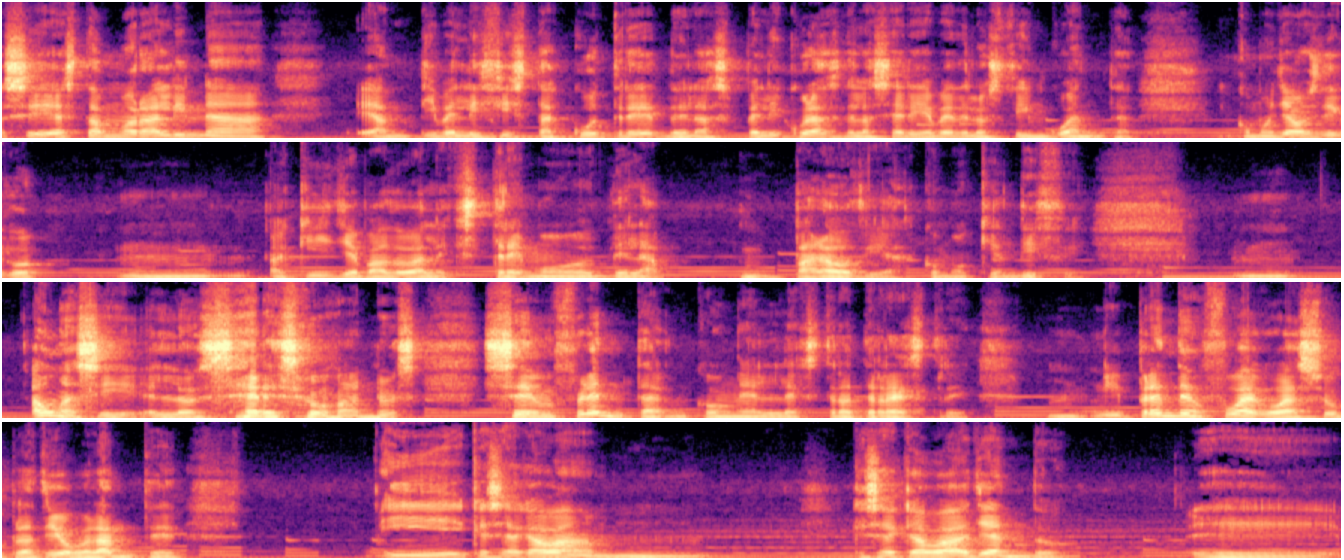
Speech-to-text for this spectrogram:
sí, esta moralina antibelicista cutre de las películas de la serie B de los 50. Como ya os digo, mm, aquí llevado al extremo de la parodia, como quien dice. Mm, aún así, los seres humanos se enfrentan con el extraterrestre mm, y prenden fuego a su platillo volante y que se acaban que se acaba yendo y,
